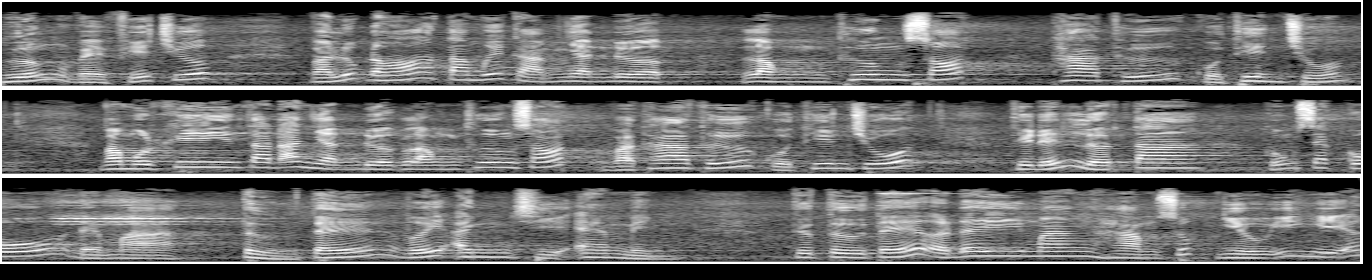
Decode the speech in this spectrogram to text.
hướng về phía trước và lúc đó ta mới cảm nhận được lòng thương xót, tha thứ của Thiên Chúa. Và một khi ta đã nhận được lòng thương xót và tha thứ của Thiên Chúa thì đến lượt ta cũng sẽ cố để mà tử tế với anh chị em mình. Từ tử tế ở đây mang hàm xúc nhiều ý nghĩa.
